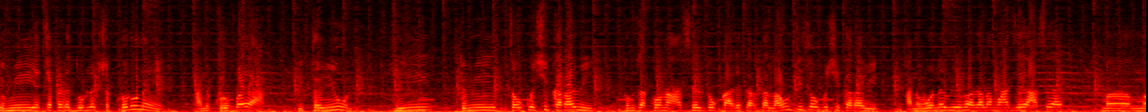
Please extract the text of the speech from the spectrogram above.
तुम्ही याच्याकडे दुर्लक्ष करू नये आणि कृपया इथं येऊन ही तुम्ही चौकशी करावी. तुमचा कोण असेल तो कार्यकर्ता लावून ती चौकशी करावी. आणि वन विभागाला माझे असे म, म,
